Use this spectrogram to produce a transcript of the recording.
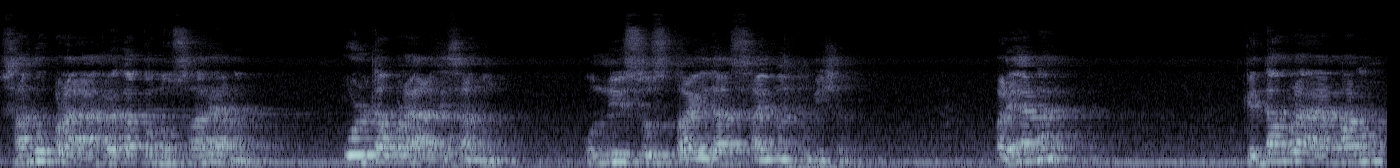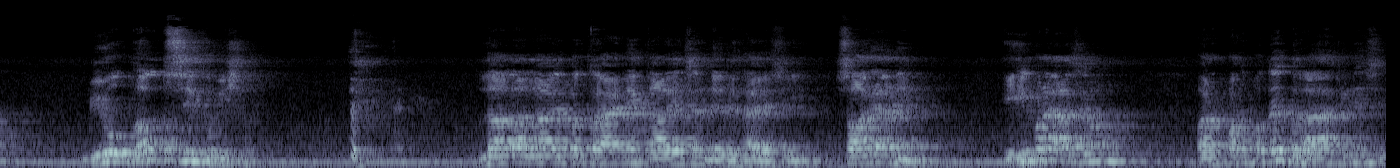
ਸਾਨੂੰ ਪੜਾਇਆ ਹੋਏਗਾ ਤੁਹਾਨੂੰ ਸਾਰਿਆਂ ਨੂੰ। ਉਲਟਾ ਪੜਾਇਆ ਸੀ ਸਾਨੂੰ। 1927 ਦਾ ਸਾਈਮਨ ਕਮਿਸ਼ਨ। ਪੜਿਆ ਨਾ? ਕਿੱਦਾਂ ਪੜਾਇਆ ਆਪਾਂ ਨੂੰ? ਵੀ ਉਹ ਗਲਤ ਸੀ ਕਮਿਸ਼ਨ ਲਾਲਾ ਲਾਜਪਤ ਰਾਏ ਨੇ ਕਾਲੇ ਝੰਡੇ ਦਿਖਾਏ ਸੀ, ਸਾਰਿਆਂ ਨੇ। ਇਹੀ ਪੜਾਇਆ ਸੀ ਉਹਨੂੰ। ਪਰ ਪਰ ਪਤਾ ਹੀ ਬੁਲਾਇਆ ਕਿਨੇ ਸੀ?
